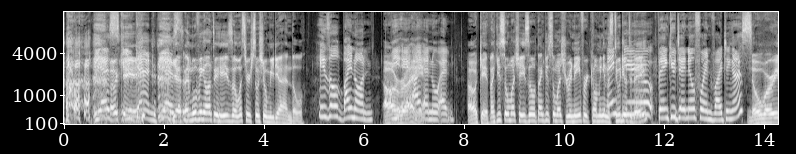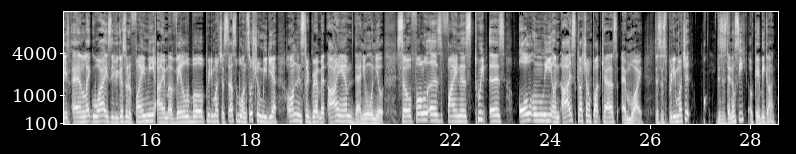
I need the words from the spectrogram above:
Yes, you can. Yes. yes, and moving on to Hazel, what's your social media handle? Hazel Bainon. All B A I N O N. Okay, thank you so much, Hazel. Thank you so much, Renee, for coming in the Thank studio you. today. Thank you, Daniel, for inviting us. No worries. And likewise, if you guys want to find me, I'm available, pretty much accessible on social media on Instagram at I am Daniel O'Neill. So follow us, find us, tweet us, all only on Ice Kachang Podcast MY. This is pretty much it. This is Daniel C. Okay, be gone.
